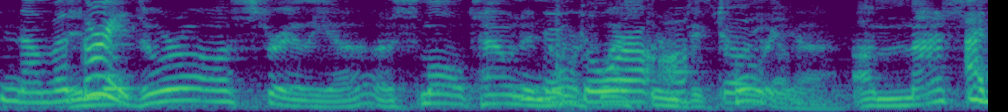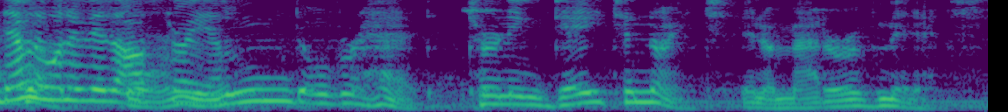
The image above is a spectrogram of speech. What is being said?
Number In three. Mildura, Australia, a small town in Mildura, northwestern Australia. Victoria, a massive I definitely dust wanna visit storm Australia. loomed overhead, turning day to night in a matter of minutes.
